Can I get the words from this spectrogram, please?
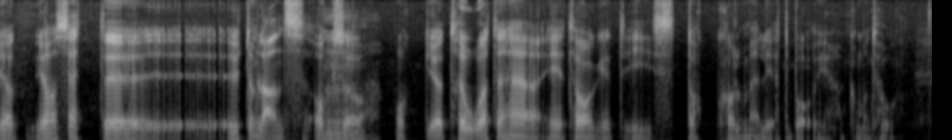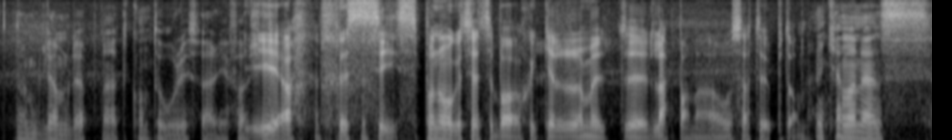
jag, jag har sett det utomlands också. Mm. Och jag tror att det här är taget i Stockholm eller Göteborg. Jag kommer inte ihåg. De glömde öppna ett kontor i Sverige först. Ja, precis. På något sätt så bara skickade de ut eh, lapparna och satte upp dem. Men kan man ens...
